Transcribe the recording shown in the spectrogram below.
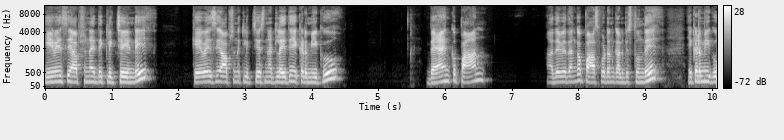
కేవైసీ ఆప్షన్ అయితే క్లిక్ చేయండి. కేవైసీ ఆప్షన్ క్లిక్ చేసినట్లయితే ఇక్కడ మీకు బ్యాంక్ పాన్ అదేవిధంగా పాస్పోర్ట్ అని కనిపిస్తుంది. ఇక్కడ మీకు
